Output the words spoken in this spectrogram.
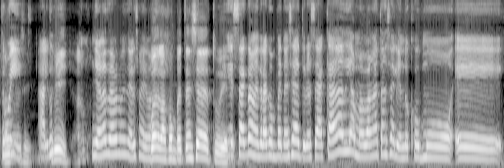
Tweet. Algo, ya no sé pronunciar Bueno, la competencia de Twitter. Exactamente, la competencia de Twitter. O sea, cada día más van a estar saliendo como... Eh,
